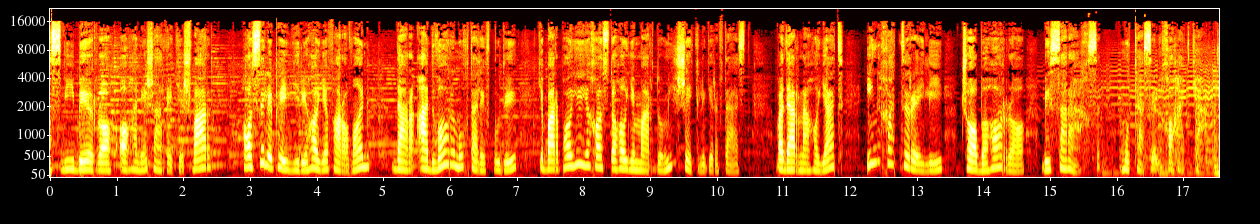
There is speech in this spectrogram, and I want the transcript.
تصویب راه آهن شرق کشور حاصل پیگیری های فراوان در ادوار مختلف بوده که بر پایه خواسته های مردمی شکل گرفته است و در نهایت این خط ریلی چابهار را به سرخس متصل خواهد کرد.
